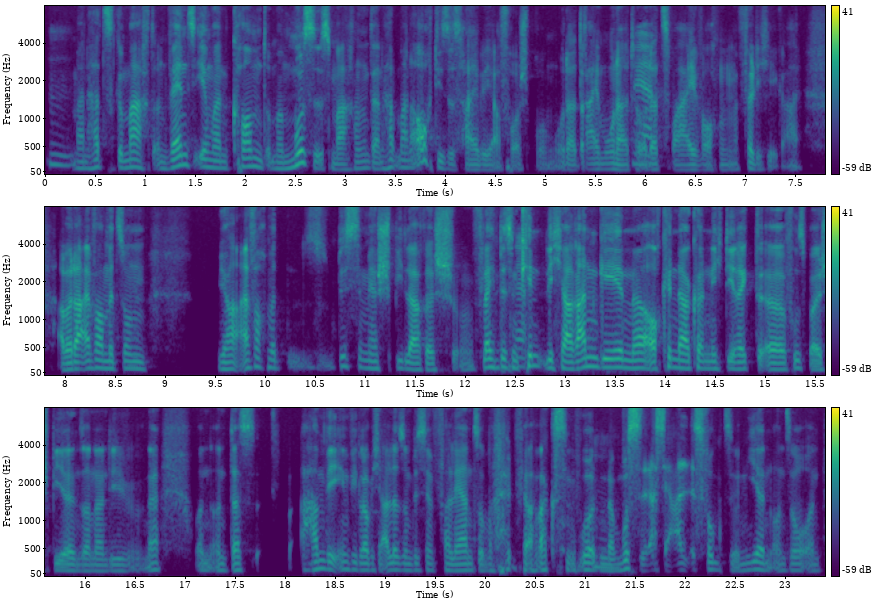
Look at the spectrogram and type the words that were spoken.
mhm. man hat es gemacht. Und wenn es irgendwann kommt und man muss es machen, dann hat man auch dieses halbe Jahr Vorsprung oder drei Monate ja. oder zwei Wochen, völlig egal. Aber da einfach mit so einem, ja, einfach mit ein bisschen mehr spielerisch, vielleicht ein bisschen ja. kindlicher rangehen. Ne? Auch Kinder können nicht direkt äh, Fußball spielen, sondern die, ne? und, und das haben wir irgendwie, glaube ich, alle so ein bisschen verlernt, sobald wir erwachsen wurden. Da mhm. musste das ja alles funktionieren und so. Und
